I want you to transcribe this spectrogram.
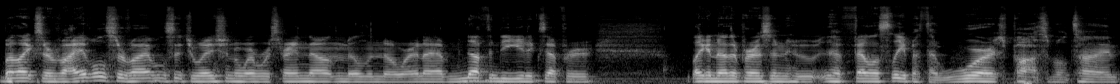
But like survival, survival situation where we're stranded out in the middle of nowhere, and I have nothing to eat except for like another person who fell asleep at the worst possible time.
